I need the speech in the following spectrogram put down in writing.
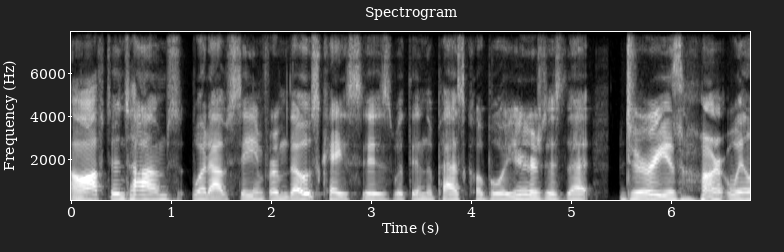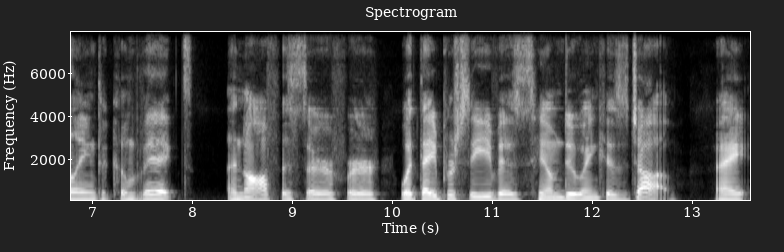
Oftentimes, what I've seen from those cases within the past couple of years is that juries aren't willing to convict an officer for what they perceive as him doing his job, right?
